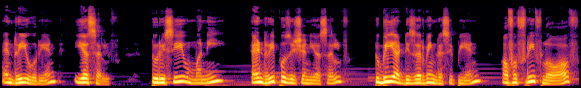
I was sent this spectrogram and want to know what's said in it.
and reorient yourself to receive money and reposition yourself to be a deserving recipient of a free flow of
